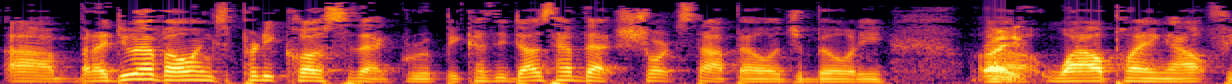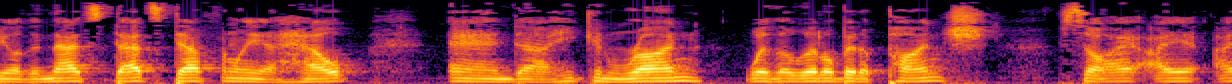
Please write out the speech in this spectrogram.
Um, but I do have Owings pretty close to that group because he does have that shortstop eligibility, uh, Right. while playing outfield. And that's, that's definitely a help. And, uh, he can run with a little bit of punch. So I, I, I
